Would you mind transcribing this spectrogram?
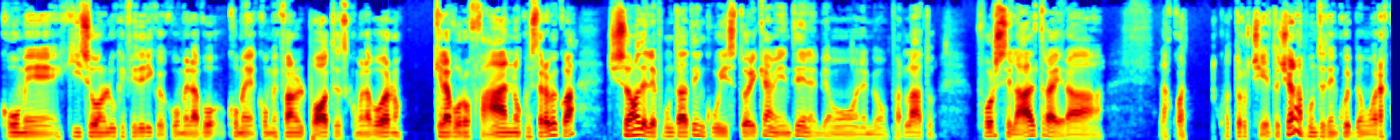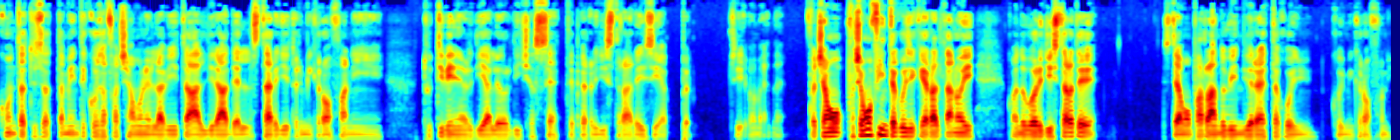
come, chi sono Luca e Federico e come, lavo- come, come fanno il podcast, come lavorano, che lavoro fanno, queste robe qua, ci sono delle puntate in cui storicamente ne abbiamo, ne abbiamo parlato. Forse l'altra era la 400, c'è una puntata in cui abbiamo raccontato esattamente cosa facciamo nella vita, al di là del stare dietro i microfoni tutti i venerdì alle ore 17 per registrare Easy App. Sì, vabbè, dai. Facciamo, facciamo, finta così che in realtà noi quando voi registrate stiamo parlamendovi in diretta con i microfoni,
